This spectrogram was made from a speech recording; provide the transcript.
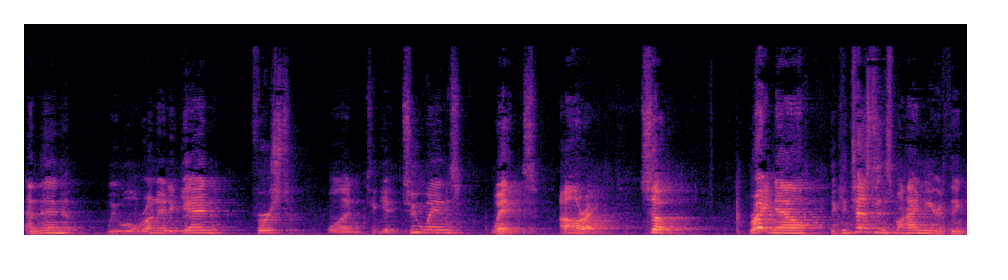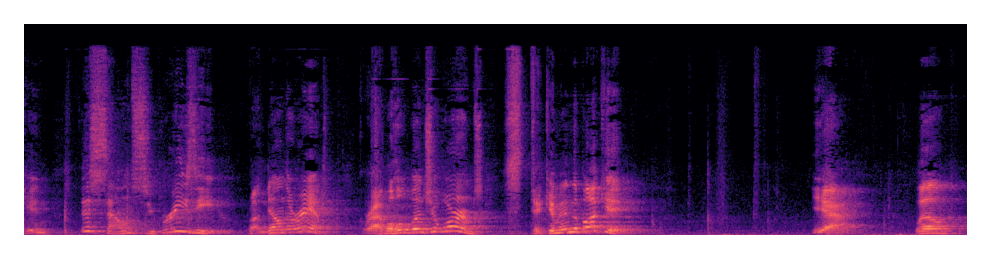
and then we will run it again. First one to get two wins wins. All right. So right now, the contestants behind me are thinking, this sounds super easy. Run down the ramp, grab a whole bunch of worms, stick them in the bucket. Yeah. Well,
